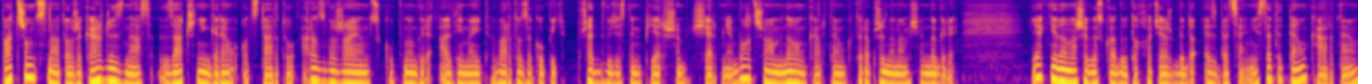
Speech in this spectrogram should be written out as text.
Patrząc na to, że każdy z nas zacznie grę od startu, a rozważając kupno gry Ultimate, warto zakupić przed 21 sierpnia, bo otrzymamy nową kartę, która przyda nam się do gry. Jak nie do naszego składu, to chociażby do SBC. Niestety tę kartę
